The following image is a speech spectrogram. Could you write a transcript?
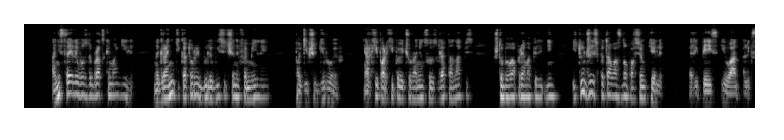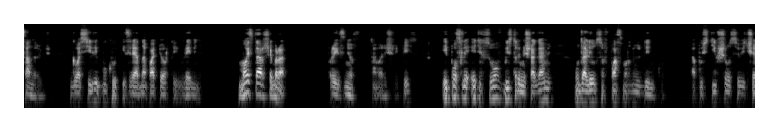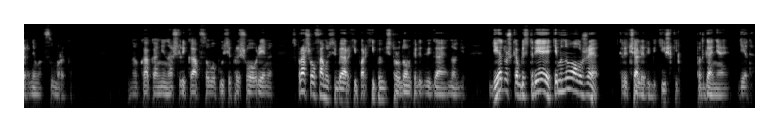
Они стояли возле братской могилы, на граните которой были высечены фамилии погибших героев. Архип Архипович уронил свой взгляд на надпись, что была прямо перед ним, и тут же испытал озноб по всем теле. Репейс Иван Александрович. Гласили буквы, изрядно потертые временем. «Мой старший брат», — произнес товарищ Репейс, и после этих слов быстрыми шагами удалился в пасмурную дымку опустившегося вечернего сумрака. Но как они нашли капсулу, пусть и пришло время, спрашивал сам у себя Архип Архипович, трудом передвигая ноги. «Дедушка, быстрее! Темно уже!» — кричали ребятишки, подгоняя деда.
